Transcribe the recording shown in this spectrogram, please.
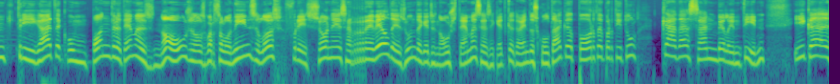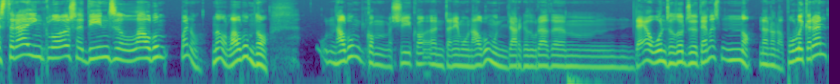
han trigat a compondre temes nous els barcelonins Los Fresones Rebeldes. Un d'aquests nous temes és aquest que acabem d'escoltar que porta per títol Cada Sant Valentín i que estarà inclòs dins l'àlbum... Bueno, no, l'àlbum no. Un àlbum, com així com entenem un àlbum, un llarga durada amb 10, 11 o 12 temes, no, no, no, no. Publicaran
